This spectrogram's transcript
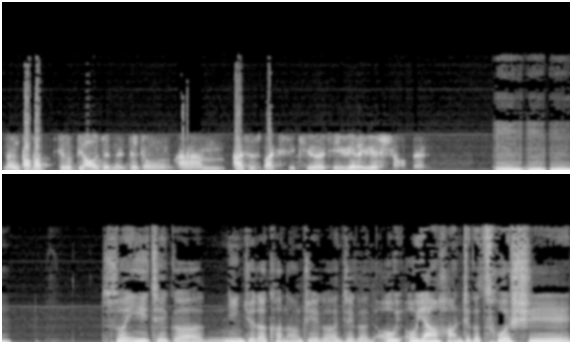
能达到这个标准的这种啊 backing security 越来越少的。嗯嗯嗯，所以这个您觉得可能这个这个欧欧央行这个措施？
